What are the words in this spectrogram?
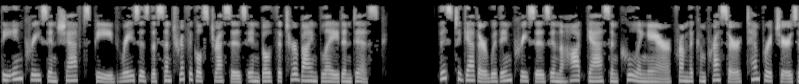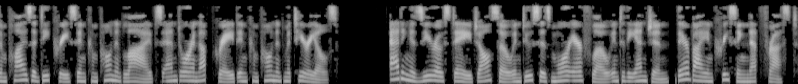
The increase in shaft speed raises the centrifugal stresses in both the turbine blade and disc. This together with increases in the hot gas and cooling air from the compressor temperatures implies a decrease in component lives and or an upgrade in component materials. Adding a zero stage also induces more airflow into the engine, thereby increasing net thrust.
